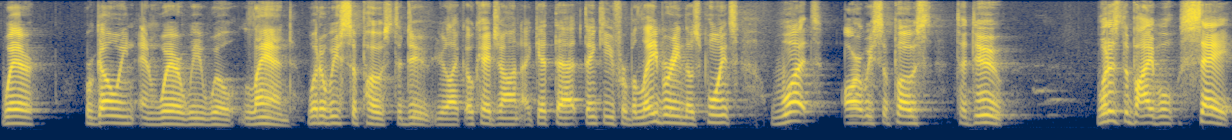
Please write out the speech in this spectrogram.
where we're going and where we will land. What are we supposed to do? You're like, okay, John, I get that. Thank you for belaboring those points. What are we supposed to do? What does the Bible say?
